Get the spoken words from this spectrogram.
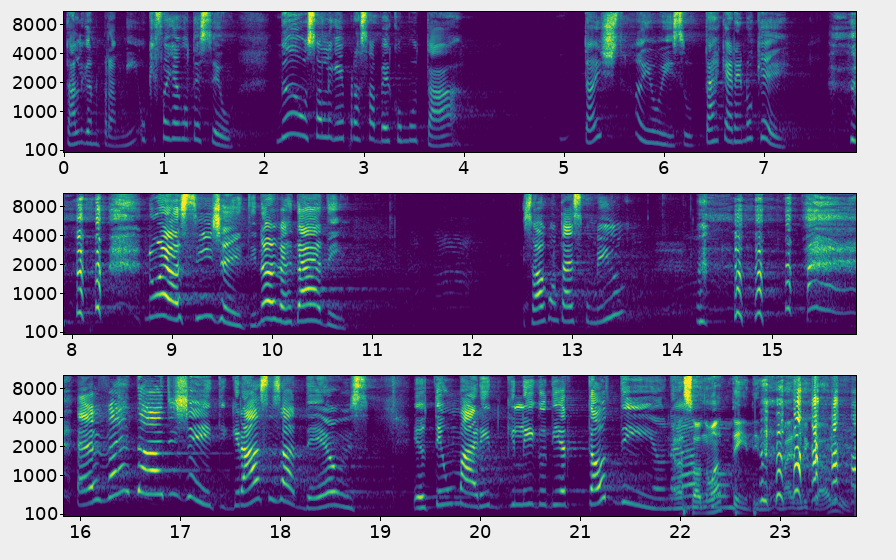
Tá ligando para mim? O que foi que aconteceu? Não, eu só liguei para saber como tá. Tá estranho isso. Tá querendo o quê? não é assim, gente? Não é verdade? Só acontece comigo? é verdade, gente. Graças a Deus, eu tenho um marido que liga o dia todinho, né? Ela só não atende, né? Mas ligar ligo.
